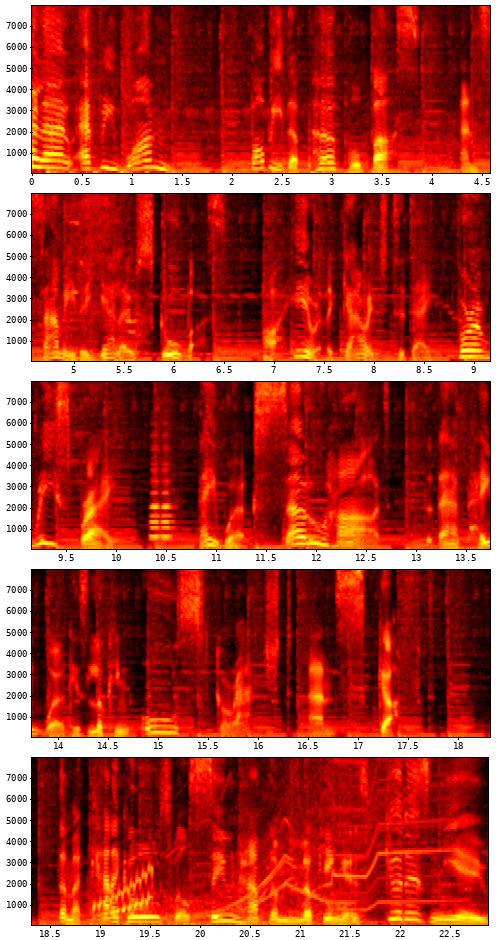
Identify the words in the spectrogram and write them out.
Hello, everyone! Bobby the purple bus and Sammy the yellow school bus are here at the garage today for a respray. They work so hard that their paintwork is looking all scratched and scuffed. The mechanicals will soon have them looking as good as new.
